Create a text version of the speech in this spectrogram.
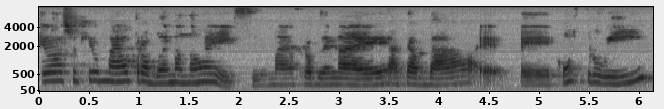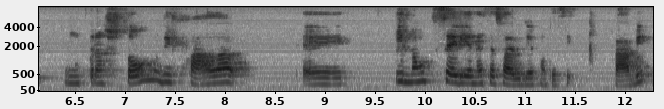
Eu acho que o maior problema não é esse. O maior problema é acabar, é, é construir um transtorno de fala é, que não seria necessário de acontecer, sabe?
